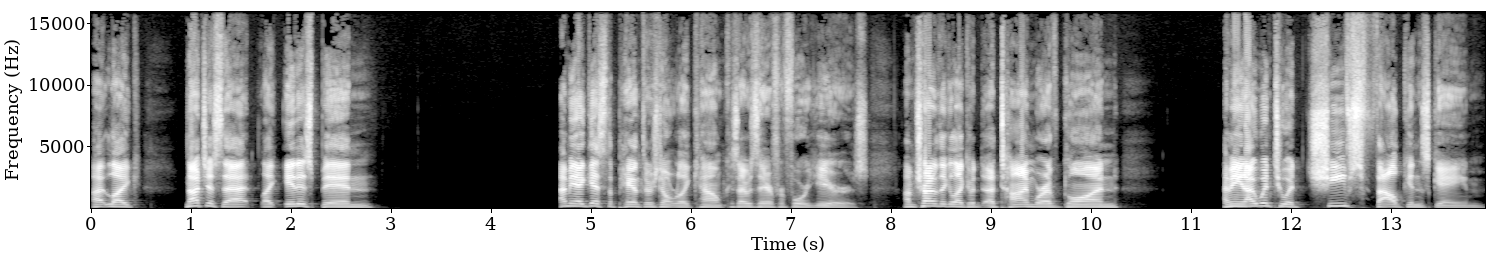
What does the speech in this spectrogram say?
I like not just that, like it has been I mean, I guess the Panthers don't really count cuz I was there for 4 years. I'm trying to think of like a, a time where I've gone I mean, I went to a Chiefs Falcons game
